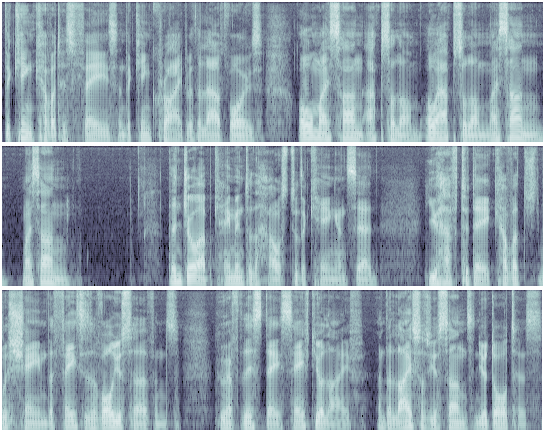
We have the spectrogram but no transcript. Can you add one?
The king covered his face, and the king cried with a loud voice, O my son, Absalom, O Absalom, my son, my son. Then Joab came into the house to the king and said, you have today covered with shame the faces of all your servants, who have this day saved your life, and the lives of your sons and your daughters,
